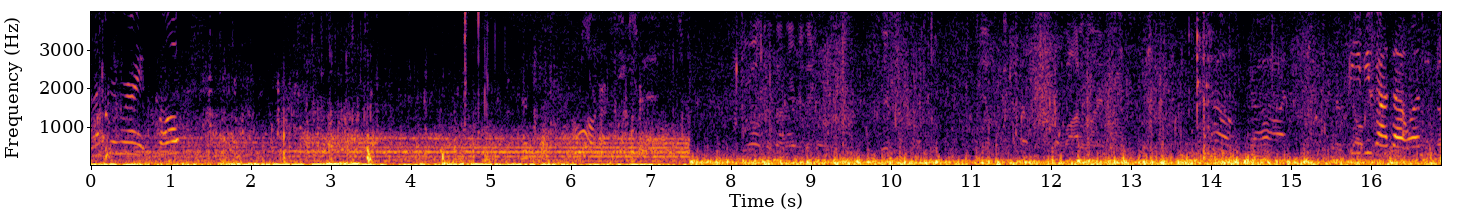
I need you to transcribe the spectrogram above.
Left and right, folks. Oh, shit. Oh, God. Steve, you got that one. No.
